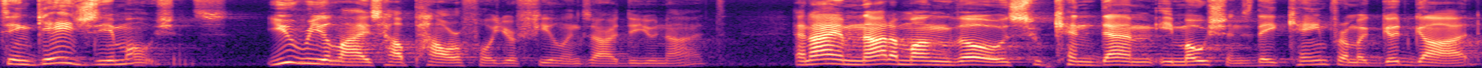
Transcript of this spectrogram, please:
To engage the emotions. You realize how powerful your feelings are, do you not? And I am not among those who condemn emotions. They came from a good God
